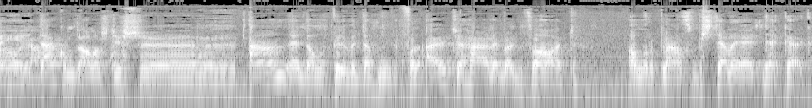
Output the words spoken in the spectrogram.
oh, ja, daar komt alles dus uh, aan. En dan kunnen we dat vanuit Haarlem, vanuit andere plaatsen bestellen uit Nijkerk.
